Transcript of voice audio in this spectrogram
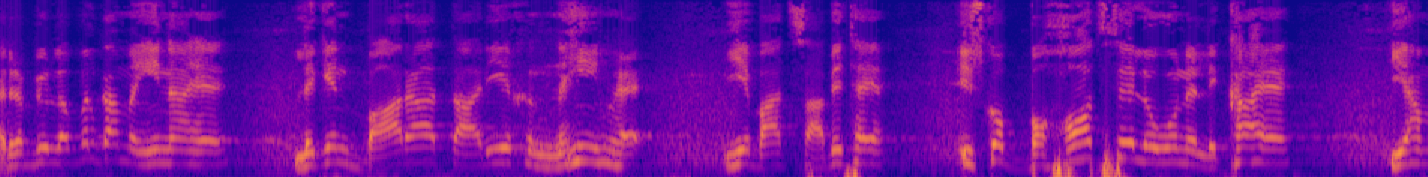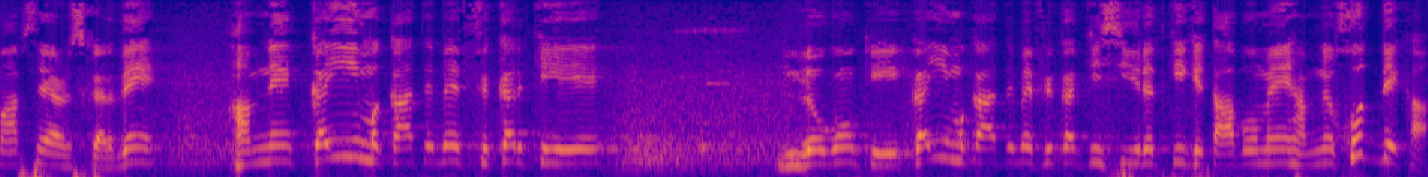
ربیع الاول کا مہینہ ہے، لیکن بارہ تاریخ نہیں ہے، یہ بات ثابت ہے۔ اس کو بہت سے لوگوں نے لکھا ہے، یہ ہم آپ سے عرض کر دیں، ہم نے کئی مکاتب فکر کیے لوگوں کی، کئی مکاتب فکر کی، سیرت کی کتابوں میں ہم نے خود دیکھا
